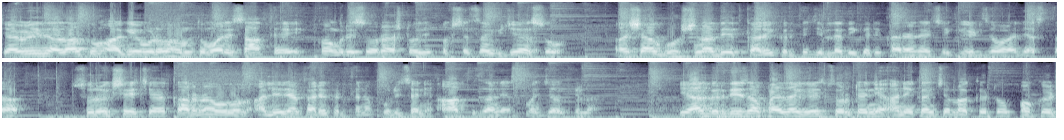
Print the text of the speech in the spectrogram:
त्यावेळी दादा तुम आगे वडो हम तुम्हारे साथ है. काँग्रेस व राष्ट्रवादी पक्षाचा विजय असो अशा घोषणा देत कार्यकर्ते जिल्हाधिकारी कार्यालयाचे गेटजवळ आले असता सुरक्षेच्या कारणावरून आलेल्या कार्यकर्त्यांना पोलिसांनी आत जाण्यास मज्जाव केला. या गर्दीचा फायदा घेत चोरट्यांनी अनेकांचे लॉकेट व पॉकेट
